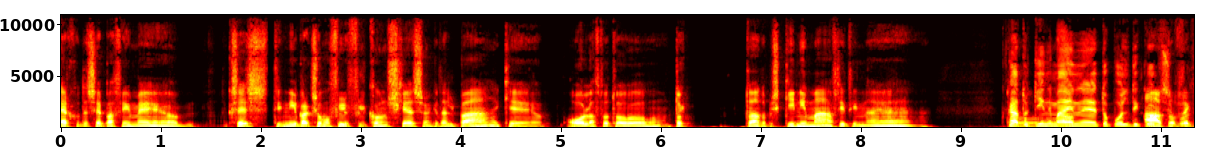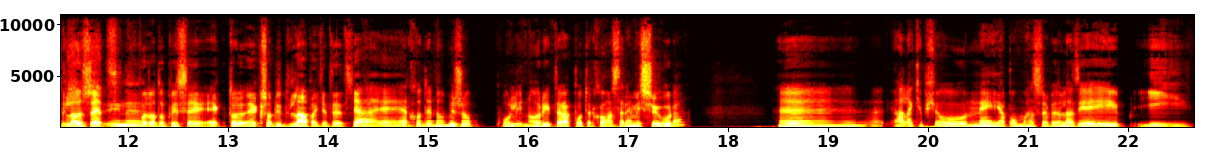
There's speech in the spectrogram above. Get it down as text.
έρχονται σε επαφή με ξέρεις, την ύπαρξη ομοφιλοφιλικών σχέσεων κτλ. Και, και όλο αυτό το, το, το, να το πεις, κίνημα, αυτή την. Ε, το, το κίνημα είναι το πολιτικό out of the closet, είναι... πώς να το πεις, ε, έξω από την τουλάπα και τέτοια, ε, έρχονται νομίζω πολύ νωρίτερα από ό,τι ερχόμαστε εμείς σίγουρα. Ε, αλλά και πιο νέοι από εμάς. Δηλαδή η, η,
